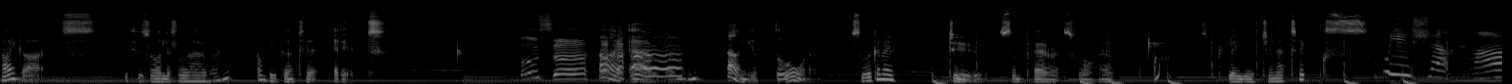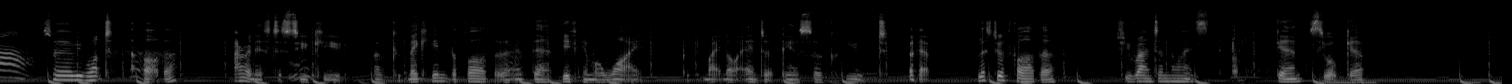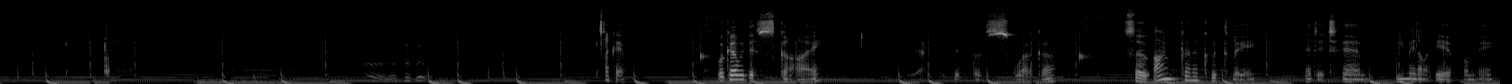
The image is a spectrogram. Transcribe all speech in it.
Hi guys, this is our little Aron, and we're going to edit. Bosa! Hi Aron, how you doing? So we're gonna do some parents for him. Let's play with genetics. We shall come. So we want a father. Aron is just too cute. I could make him the father and then give him a wife, but it might not end up being so cute. Okay, let's do a father. She randomize again, see what we get. Okay, we'll go with this guy. A bit of a swagger. So I'm gonna quickly edit him. You may not hear from me.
